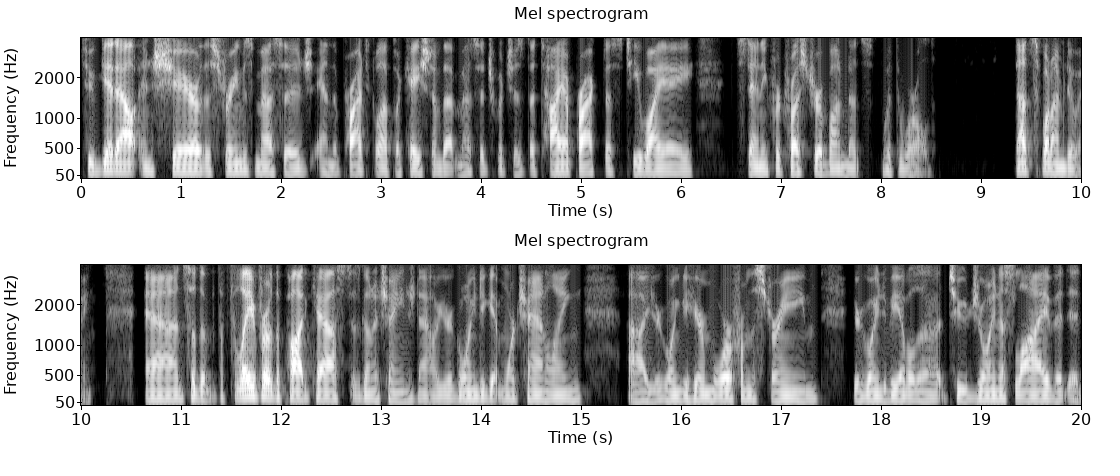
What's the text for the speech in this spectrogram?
to get out and share the stream's message and the practical application of that message, which is the TYA practice, TYA, standing for Trust Your Abundance with the world. That's what I'm doing. And so the, the flavor of the podcast is going to change now. You're going to get more channeling. Uh, you're going to hear more from the stream. You're going to be able to to join us live at, at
